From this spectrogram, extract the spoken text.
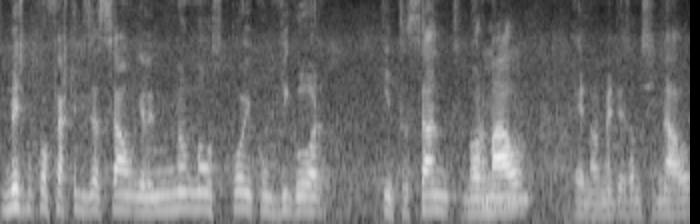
mesmo com fertilização, ele não, não se põe com vigor interessante, normal, é normalmente é um sinal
